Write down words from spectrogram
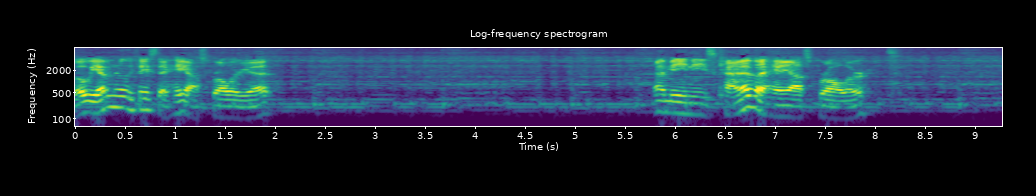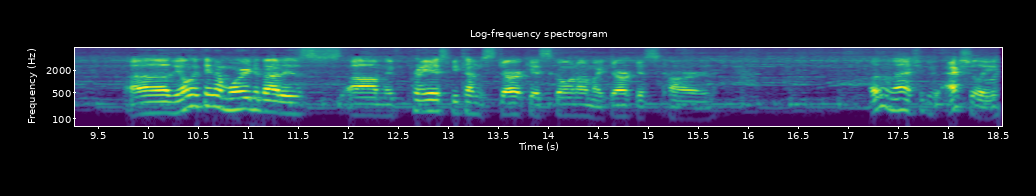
Well, we haven't really faced a Chaos Brawler yet. I mean, he's kind of a Chaos Brawler. Uh, the only thing I'm worried about is um, if Preyas becomes Darkus going on my Darkus card. Other than that, I should be actually.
